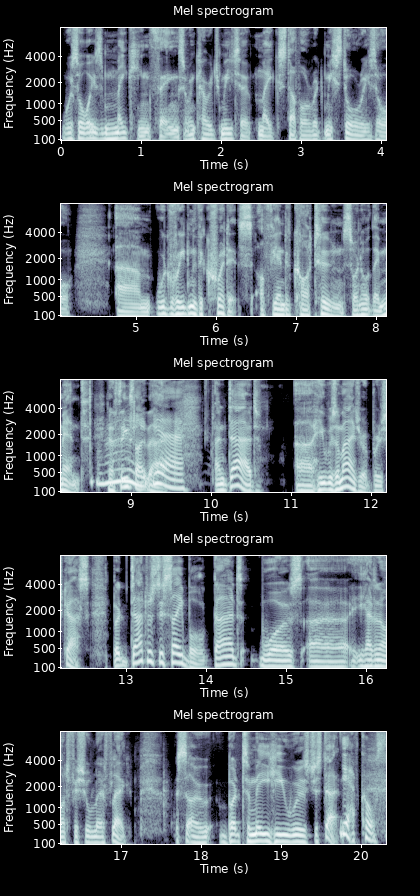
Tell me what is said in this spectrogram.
was always making things, or encouraged me to make stuff, or read me stories, or um, would read me the credits off the end of cartoons, so I know what they meant. You know, things like that. yeah. And dad, uh, he was a manager at British Gas, but dad was disabled. Dad was, uh, he had an artificial left leg. So, but to me, he was just dad. yeah, of course.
